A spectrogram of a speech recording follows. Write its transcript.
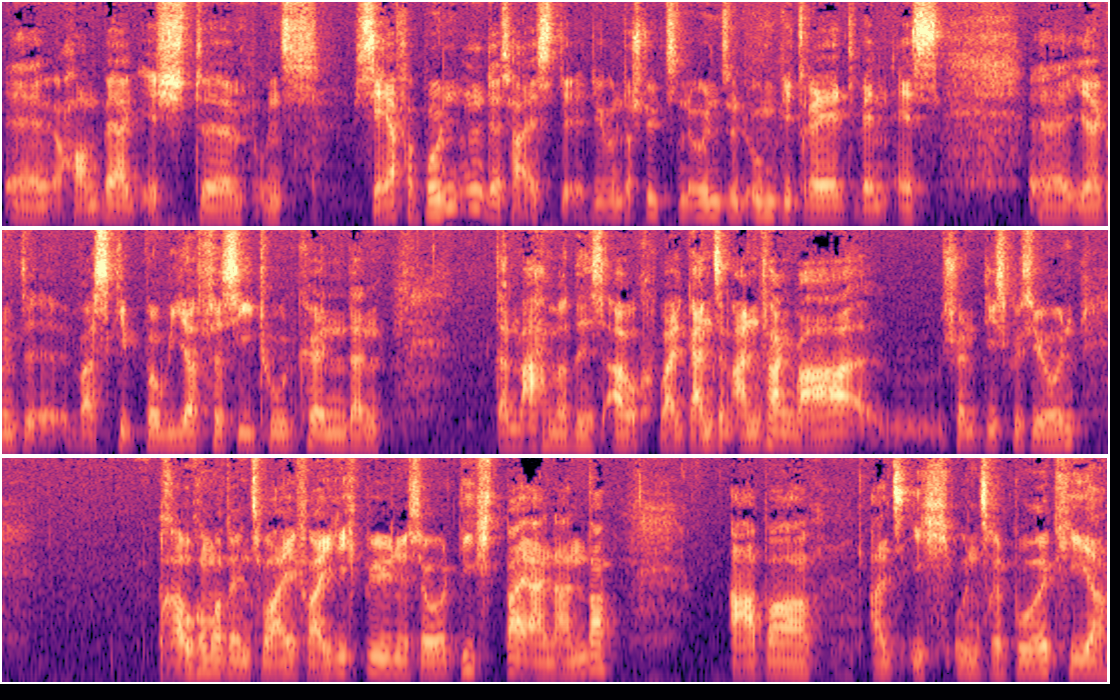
äh, Hornberg ist äh, uns sehr verbunden. Das heißt, die unterstützen uns und umgedreht, wenn es äh, irgendwas gibt, wo wir für sie tun können, dann, dann machen wir das auch. Weil ganz am Anfang war schon Diskussion, brauchen wir denn zwei Freilichtbühnen so dicht beieinander? Aber als ich unsere Burg hier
